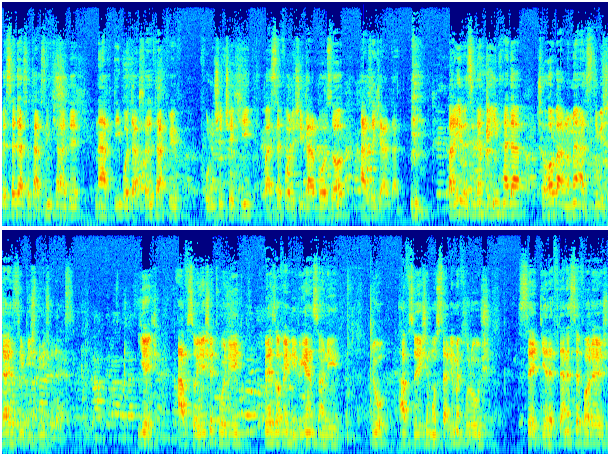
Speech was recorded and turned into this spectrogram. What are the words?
به سه دسته تقسیم کرده نقدی با درصد تخفیف فروش چکی و سفارشی در بازار عرضه کردند برای رسیدن به این هدف چهار برنامه اصلی به شهر زیر پیش بینی شده است. یک افزایش تولید به اضافه نیروی انسانی. دو افزایش مستقیم فروش. سه گرفتن سفارش.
